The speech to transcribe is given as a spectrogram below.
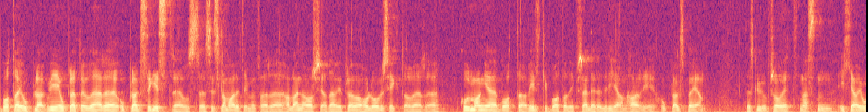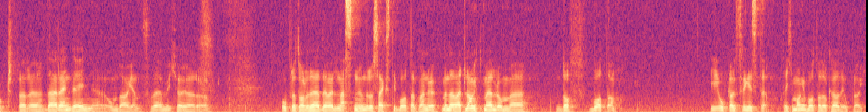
båter i opplag, vi oppretta jo det her uh, opplagsregisteret hos uh, Sysla Maritime for uh, halvannet år siden, der vi prøver å holde oversikt over uh, hvor mange båter, hvilke båter de forskjellige rederiene har i opplagsbøyen. Det skulle vi for så vidt nesten ikke ha gjort, for uh, der renner det inn uh, om dagen. Så det er mye å gjøre. Opprettholde det. Det er vel nesten 160 båter per nå. Men det har vært langt mellom eh, Doff-båtene i opplagsregisteret. Det er ikke mange båter dere hadde i opplag?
